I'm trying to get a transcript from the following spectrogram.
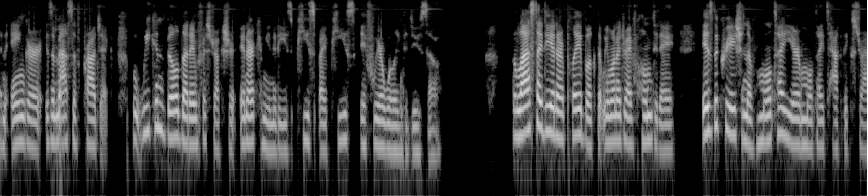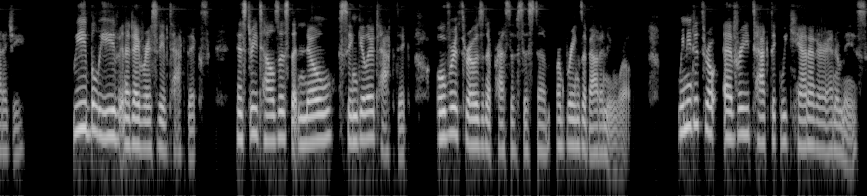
and anger is a massive project, but we can build that infrastructure in our communities piece by piece if we are willing to do so. The last idea in our playbook that we want to drive home today is the creation of multi year, multi tactic strategy. We believe in a diversity of tactics. History tells us that no singular tactic overthrows an oppressive system or brings about a new world. We need to throw every tactic we can at our enemies,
